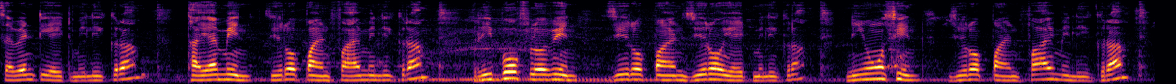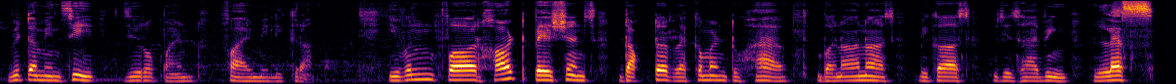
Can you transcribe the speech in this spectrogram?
78 milligram, thiamine 0.5 milligram, riboflavin 0.08 milligram, niacin 0.5 milligram, vitamin C 0.5 milligram. Even for heart patients, doctor recommend to have bananas because which is having less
